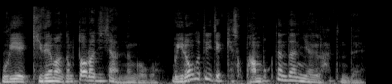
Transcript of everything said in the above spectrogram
우리의 기대만큼 떨어지지 않는 거고 뭐 이런 것도 이제 계속 반복된다는 이야기를 하던데.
